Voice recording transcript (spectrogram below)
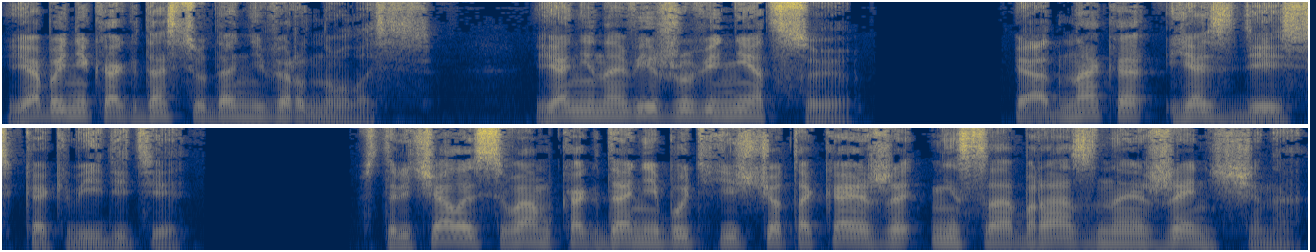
я бы никогда сюда не вернулась. Я ненавижу Венецию. И однако я здесь, как видите. Встречалась вам когда-нибудь еще такая же несообразная женщина?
